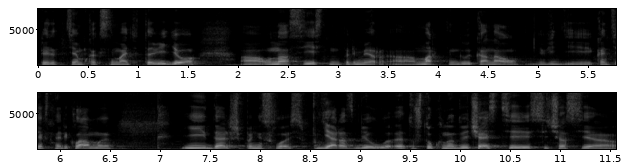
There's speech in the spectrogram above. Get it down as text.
перед тем, как снимать это видео. А, у нас есть, например, а, маркетинговый канал в виде контекстной рекламы, и дальше понеслось. Я разбил эту штуку на две части, сейчас я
